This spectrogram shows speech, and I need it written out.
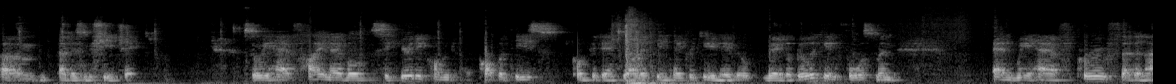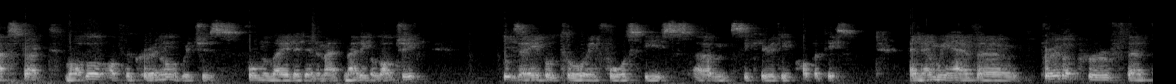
um, that is machine checked. So we have high level security properties, confidentiality, integrity, and availability enforcement, and we have proof that an abstract model of the kernel, which is formulated in a mathematical logic, is able to enforce these um, security properties. And then we have a further proof that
